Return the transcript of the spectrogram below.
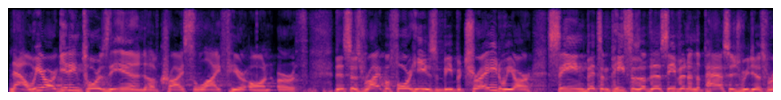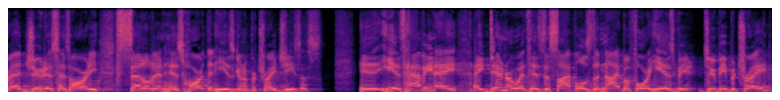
Now, we are getting towards the end of Christ's life here on earth. This is right before he is to be betrayed. We are seeing bits and pieces of this even in the passage we just read. Judas has already settled in his heart that he is going to betray Jesus. He, he is having a, a dinner with his disciples the night before he is be, to be betrayed.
